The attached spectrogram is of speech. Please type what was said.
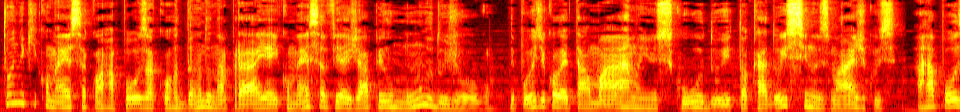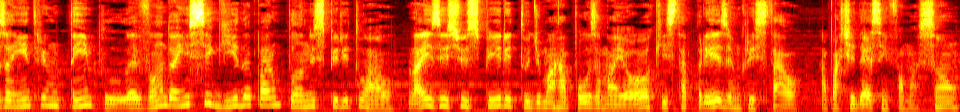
Tunic começa com a raposa acordando na praia e começa a viajar pelo mundo do jogo. Depois de coletar uma arma e um escudo e tocar dois sinos mágicos, a raposa entra em um templo, levando-a em seguida para um plano espiritual. Lá existe o espírito de uma raposa maior que está presa em um cristal. A partir dessa informação,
